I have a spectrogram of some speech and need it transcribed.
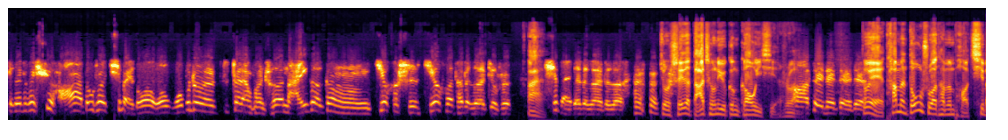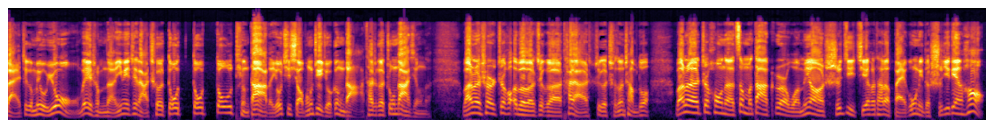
这个这个续航啊，都说七百多，我我不知道这两款车哪一个更结合是结合它这个就是哎七百的这个这个，就是谁的达成率更高一些是吧？啊，对对对对，对他们都说他们跑七百这个没有用，为什么呢？因为这俩车都都都挺大的，尤其小鹏 G 九更大，它是个中大型的。完了事儿之后，呃不不，这个它俩这个尺寸差不多。完了之后呢，这么大个我们要实际结合它的百公里的实际电耗。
